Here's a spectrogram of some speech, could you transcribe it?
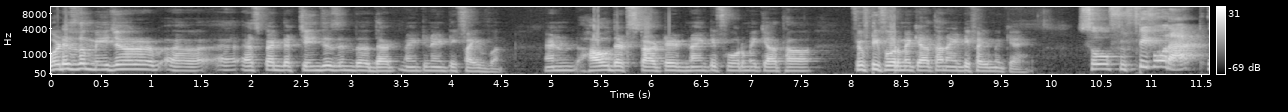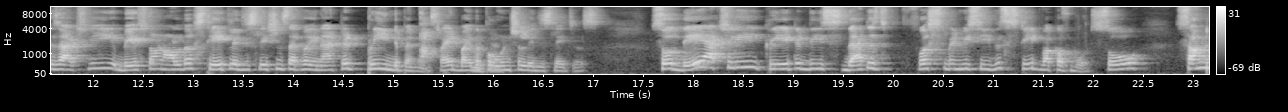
what is the major uh, aspect that changes in the that 1995 one and how that started 94 mein kya tha 54 mein kya tha 95 mein kya hai so 54 Act is actually based on all the state legislations that were enacted pre-independence, right, by the okay. provincial legislatures. So they actually created these. That is first when we see this state Waqf boards. So some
